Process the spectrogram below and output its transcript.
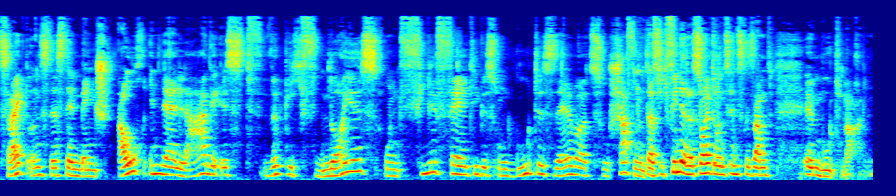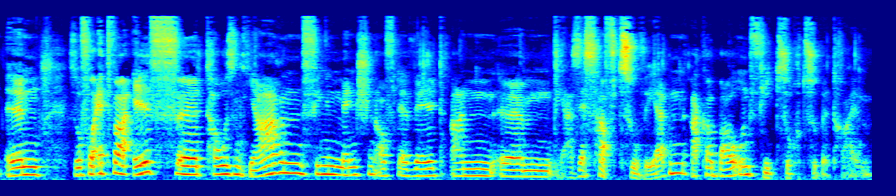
zeigt uns, dass der Mensch auch in der Lage ist, wirklich Neues und Vielfältiges und Gutes selber zu schaffen. Und das, ich finde, das sollte uns insgesamt äh, Mut machen. Ähm, so vor etwa 11.000 Jahren fingen Menschen auf der Welt an, ähm, ja, sesshaft zu werden, Ackerbau und Viehzucht zu betreiben.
